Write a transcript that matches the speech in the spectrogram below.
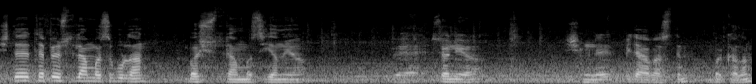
İşte tepe üstü lambası buradan. Baş üstü lambası yanıyor. Ve sönüyor. Şimdi bir daha bastım. Bakalım.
